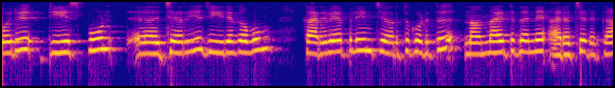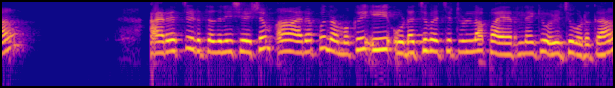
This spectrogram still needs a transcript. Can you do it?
ഒരു ടീസ്പൂൺ ചെറിയ ജീരകവും കറിവേപ്പിലയും ചേർത്ത് കൊടുത്ത് നന്നായിട്ട് തന്നെ അരച്ചെടുക്കാം. അരച്ചെടുത്തതിന് ശേഷം ആ അരപ്പ് നമുക്ക് ഈ ഉടച്ചു വെച്ചിട്ടുള്ള പയറിലേക്ക് ഒഴിച്ചു കൊടുക്കാം.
